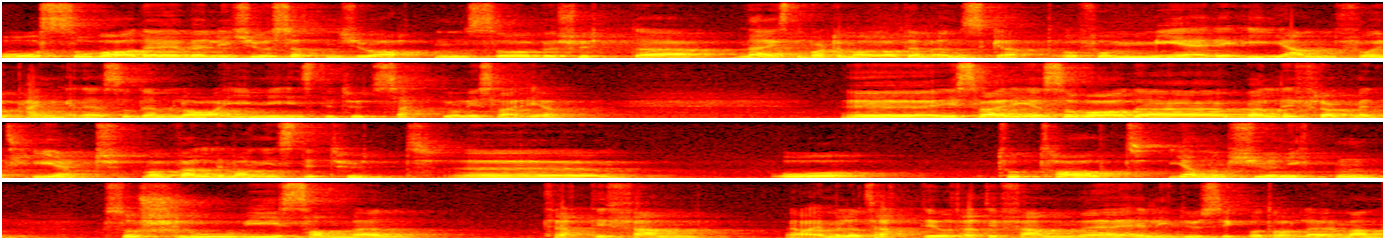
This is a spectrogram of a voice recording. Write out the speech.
Eh, Og så var det vel i 2017-2018 så beslutta Næringsdepartementet at de ønsket å få mer igjen for pengene som de la inn i instituttsektoren i Sverige. Eh, I Sverige så var det veldig fragmentert. Det var veldig mange institutt. Eh, Og totalt gjennom 2019 så slo vi sammen 35 ja, Mellom 30 og 35, jeg er litt usikker på tallet, men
